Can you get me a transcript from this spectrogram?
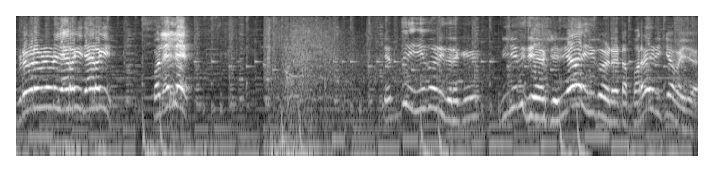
ഇവിടെ ഇവിടെ ഇവിടെ ഇവിടെ ഞാൻ ഇറങ്ങി ഞാൻ ഇറങ്ങി. കൊല്ലല്ലേ? എന്ത് ഈഗോടി നിനക്ക് നീ എന്ത് ചെയ്യാ- ശരിയായ ഈഗോയാണ് കേട്ടാ. പറയാതിരിക്കാൻ വയ്യ.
